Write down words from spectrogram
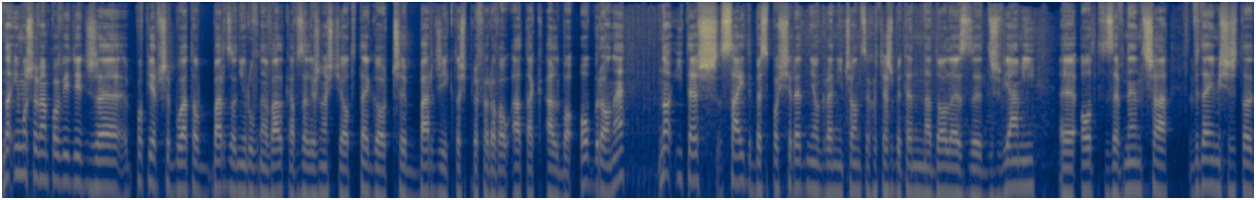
No i muszę wam powiedzieć, że po pierwsze była to bardzo nierówna walka w zależności od tego, czy bardziej ktoś preferował atak albo obronę. No i też side bezpośrednio graniczący, chociażby ten na dole z drzwiami e, od zewnętrza. Wydaje mi się, że to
